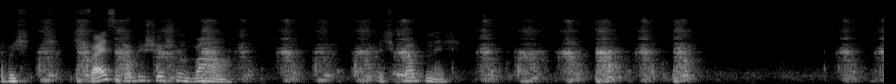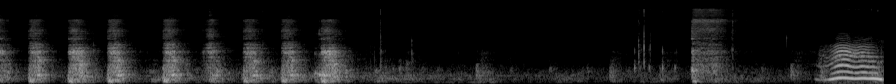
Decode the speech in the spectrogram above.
Ob ich, ich, ich weiß nicht, ob ich hier schon war. Ich glaube nicht. Ah,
